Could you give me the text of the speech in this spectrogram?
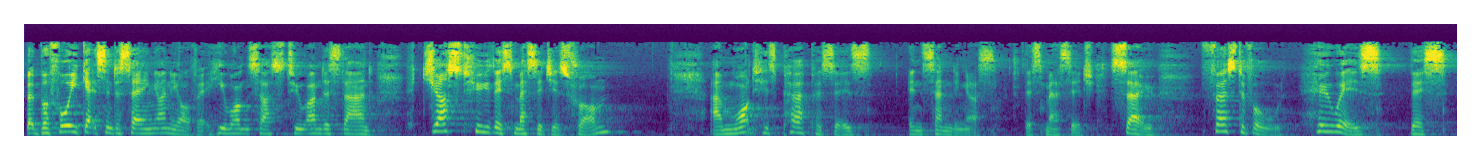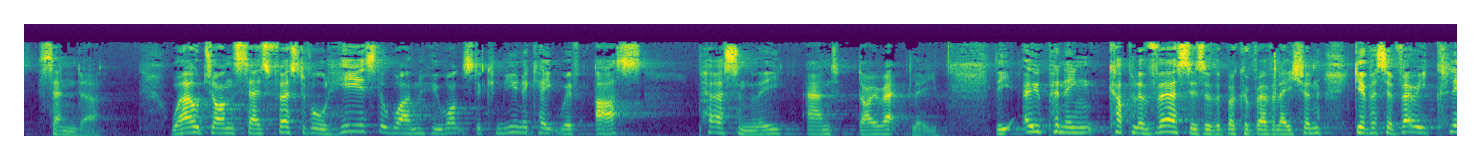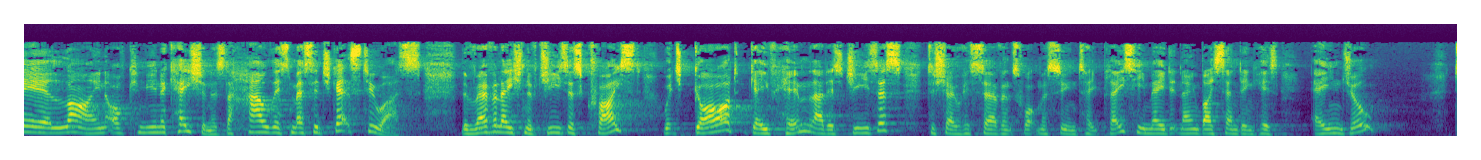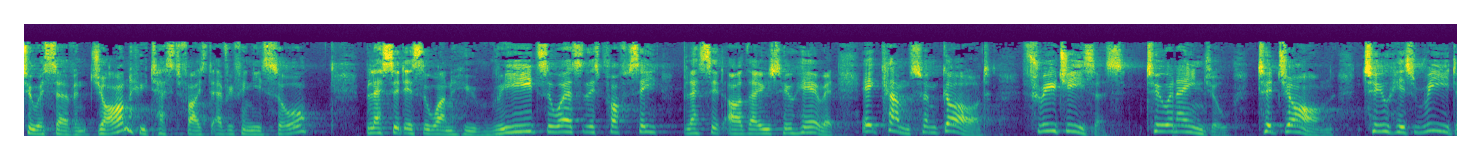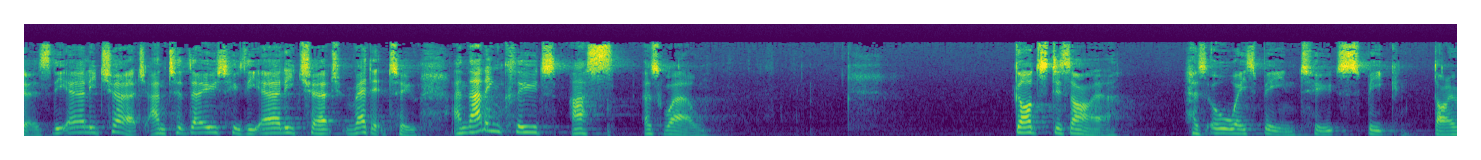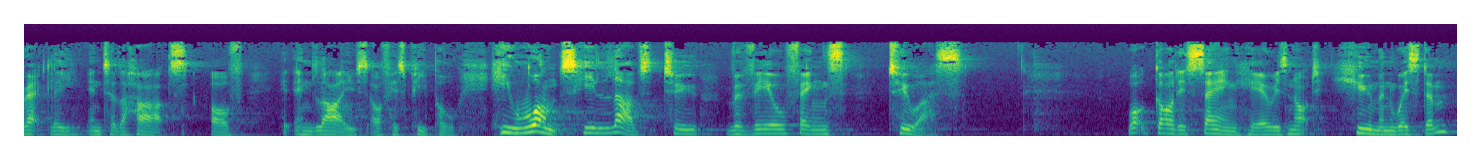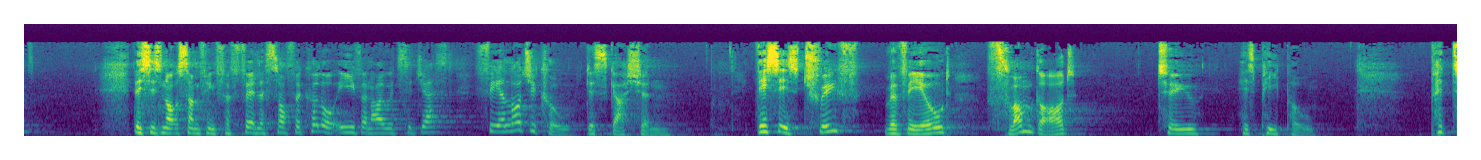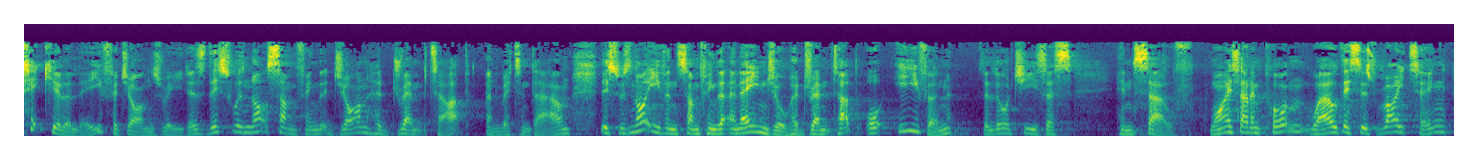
But before he gets into saying any of it, he wants us to understand just who this message is from and what his purpose is in sending us this message. So, first of all, who is this sender? Well, John says, first of all, he is the one who wants to communicate with us personally and directly. The opening couple of verses of the book of Revelation give us a very clear line of communication as to how this message gets to us. The revelation of Jesus Christ, which God gave him, that is Jesus, to show his servants what must soon take place. He made it known by sending his angel to his servant John, who testifies to everything he saw. Blessed is the one who reads the words of this prophecy. Blessed are those who hear it. It comes from God through Jesus to an angel, to John, to his readers, the early church, and to those who the early church read it to. And that includes us as well. God's desire has always been to speak directly into the hearts of in lives of his people. He wants, he loves to reveal things to us. What God is saying here is not human wisdom. This is not something for philosophical or even, I would suggest, theological discussion. This is truth revealed from God to his people. Particularly for John's readers, this was not something that John had dreamt up and written down. This was not even something that an angel had dreamt up or even the Lord Jesus himself. Why is that important? Well, this is writing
